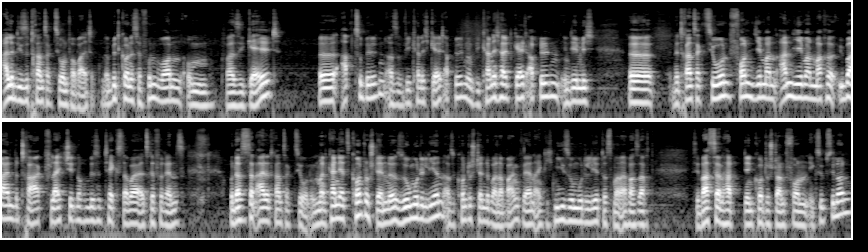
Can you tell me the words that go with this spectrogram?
alle diese Transaktionen verwaltet. Ne, Bitcoin ist erfunden worden, um quasi Geld äh, abzubilden. Also wie kann ich Geld abbilden und wie kann ich halt Geld abbilden, indem ich äh, eine Transaktion von jemandem an jemanden mache über einen Betrag. Vielleicht steht noch ein bisschen Text dabei als Referenz. Und das ist dann eine Transaktion. Und man kann jetzt Kontostände so modellieren, also Kontostände bei einer Bank werden eigentlich nie so modelliert, dass man einfach sagt, Sebastian hat den Kontostand von XY,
